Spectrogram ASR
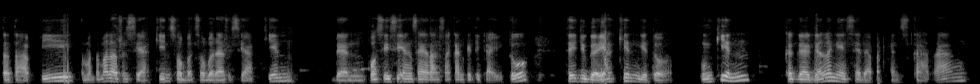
Tetapi teman-teman harus yakin, sobat-sobat harus yakin dan posisi yang saya rasakan ketika itu saya juga yakin gitu mungkin kegagalan yang saya dapatkan sekarang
